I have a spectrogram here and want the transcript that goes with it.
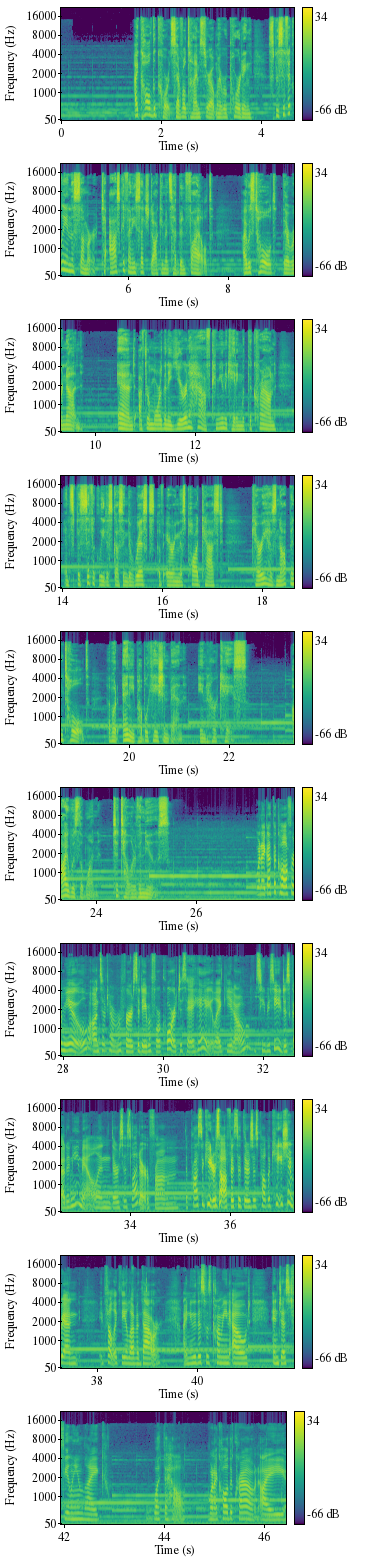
I called the court several times throughout my reporting, specifically in the summer, to ask if any such documents had been filed. I was told there were none. And after more than a year and a half communicating with the Crown, and specifically discussing the risks of airing this podcast, Carrie has not been told about any publication ban in her case. I was the one to tell her the news. When I got the call from you on September 1st, the day before court, to say, hey, like, you know, CBC just got an email and there's this letter from the prosecutor's office that there's this publication ban, it felt like the 11th hour. I knew this was coming out and just feeling like, what the hell? When I called the Crown, I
